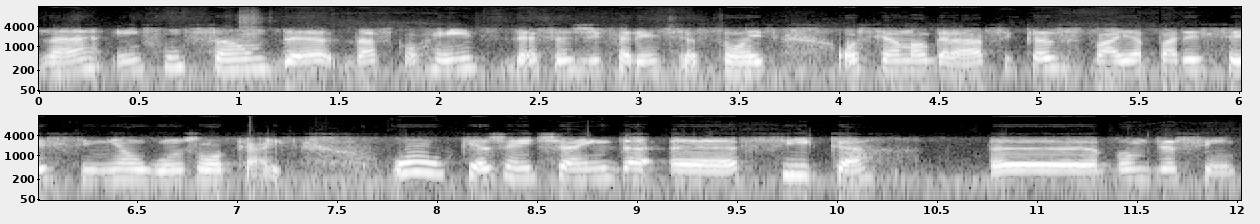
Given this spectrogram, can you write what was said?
né, em função de, das correntes, dessas diferenciações oceanográficas, vai aparecer sim em alguns locais. O que a gente ainda é, fica uh, vamos dizer assim,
